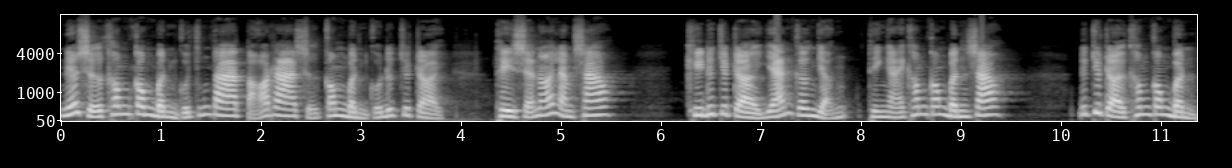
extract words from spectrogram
nếu sự không công bình của chúng ta tỏ ra sự công bình của Đức Chúa Trời, thì sẽ nói làm sao? Khi Đức Chúa Trời giáng cơn giận, thì Ngài không công bình sao? Đức Chúa Trời không công bình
